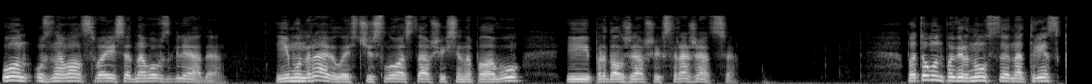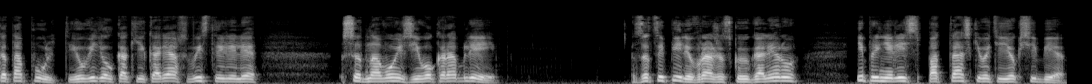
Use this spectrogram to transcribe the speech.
он узнавал свои с одного взгляда. ему нравилось число оставшихся на плаву и продолжавших сражаться. Потом он повернулся на треск катапульт и увидел, как якоря выстрелили с одного из его кораблей, зацепили вражескую галеру и принялись подтаскивать ее к себе.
